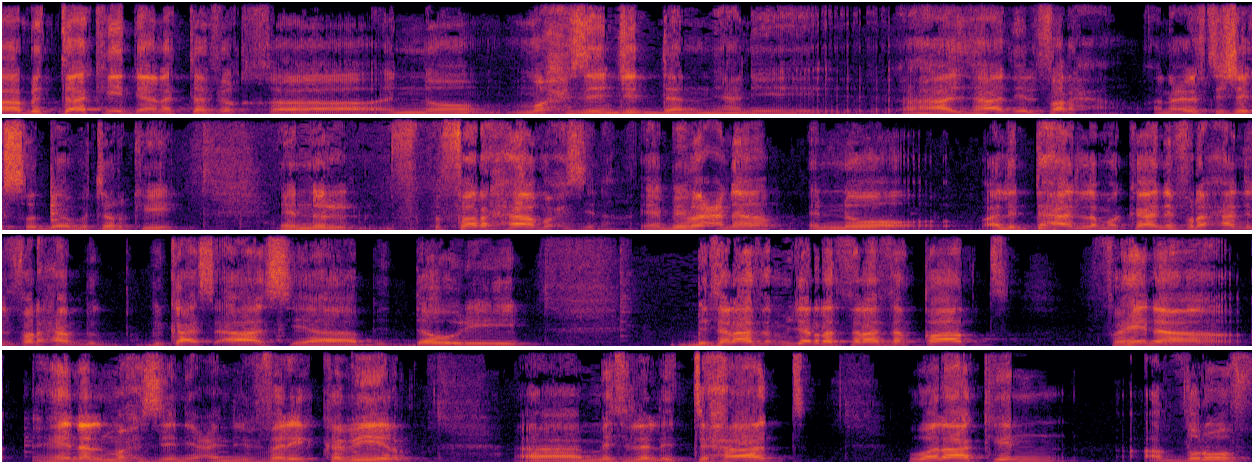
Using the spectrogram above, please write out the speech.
بالتأكيد يعني أتفق آه، أنه محزن جدا يعني هذه هذه الفرحة. أنا عرفت إيش يقصد أبو تركي؟ أنه الفرحة محزنة. يعني بمعنى أنه الاتحاد لما كان يفرح هذه الفرحة بكأس آسيا بالدوري بثلاث مجرد ثلاث نقاط فهنا هنا المحزن يعني فريق كبير آه، مثل الاتحاد. ولكن الظروف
